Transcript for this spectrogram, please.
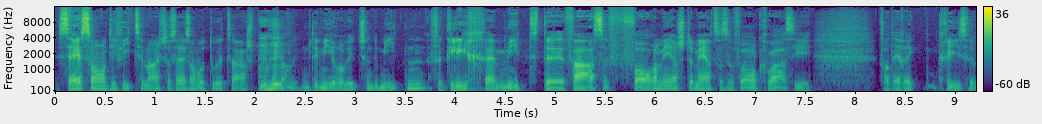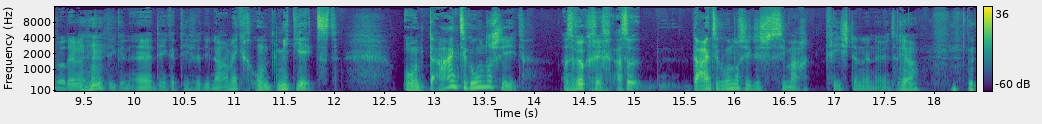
Saison, die Vizemeistersaison, die du jetzt ansprichst, mhm. mit dem Demirovic und dem Mieten, verglichen mit der Phase vor dem 1. März, also vor quasi vor dieser Krise, vor dieser mhm. negativen, äh, negativen Dynamik und mit jetzt. Und der einzige Unterschied, also wirklich, also der einzige Unterschied ist, sie machen Kisten nicht. Ja. das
